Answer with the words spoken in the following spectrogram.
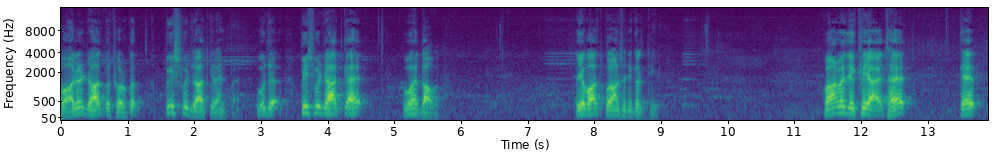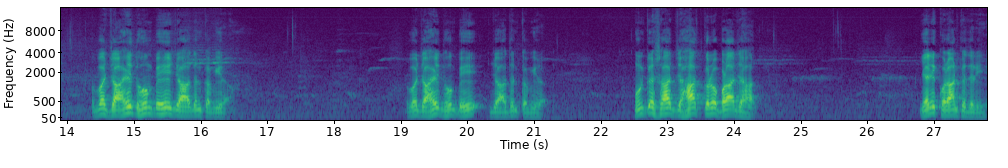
وائلنٹ جہاد کو چھوڑ کر پیسفل جہاد کی لائن پر آئیں وہ پیسفل جہاد کیا ہے وہ ہے دعوت یہ بات قرآن سے نکلتی ہے قرآن میں دیکھیے آیت ہے کہ وہ جاہد ہوں بے ہی جہاد وہ جاہد بے بہی جہادن کبیرہ ان کے ساتھ جہاد کرو بڑا جہاد یعنی قرآن کے ذریعے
